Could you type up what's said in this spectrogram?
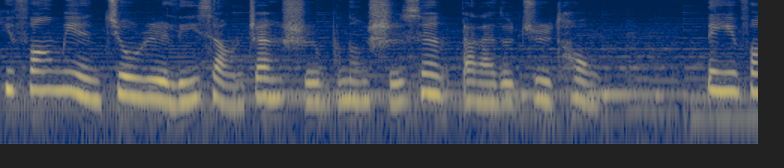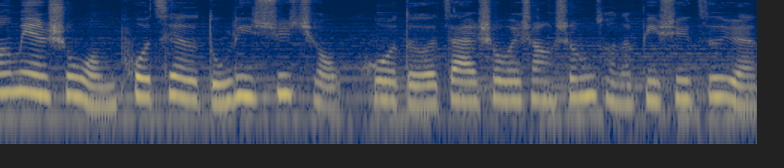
一方面，旧日理想暂时不能实现带来的剧痛；另一方面，是我们迫切的独立需求，获得在社会上生存的必须资源。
